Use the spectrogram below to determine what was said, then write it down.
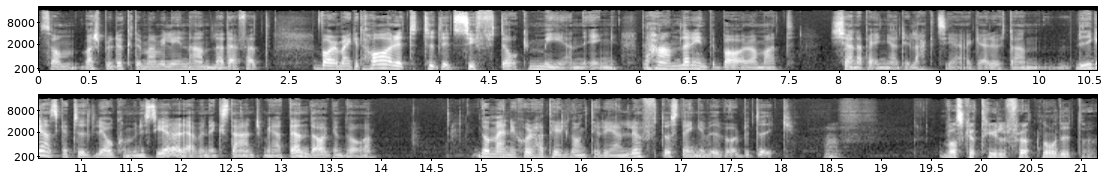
som vars produkter man vill inhandla därför att varumärket har ett tydligt syfte och mening. Det handlar inte bara om att tjäna pengar till aktieägare utan vi är ganska tydliga och kommunicerar även externt med att den dagen då, då människor har tillgång till ren luft då stänger vi vår butik. Mm. Vad ska till för att nå dit då?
